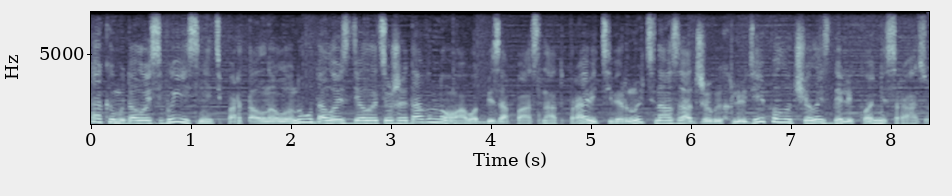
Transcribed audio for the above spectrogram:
Как им удалось выяснить, портал на Луну удалось сделать уже давно, а вот безопасно отправить и вернуть назад живых людей получилось далеко не сразу.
